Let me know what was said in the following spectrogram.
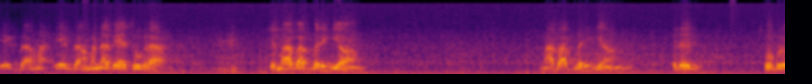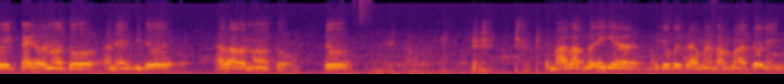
એક બ્રાહ્મણ એક બ્રાહ્મણ ના બે છોકરા. એ મા બાપ મરી ગયા. મા બાપ મરી ગયા. એટલે છોકરો એક તાડવાનો હતો અને બીજો હવાવાનો હતો. તો મા બાપ મરી ગયા. બીજો કોઈ બ્રાહ્મણ ગામમાં હતો નહીં.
